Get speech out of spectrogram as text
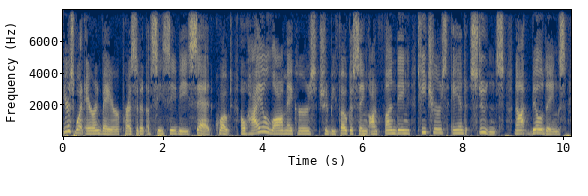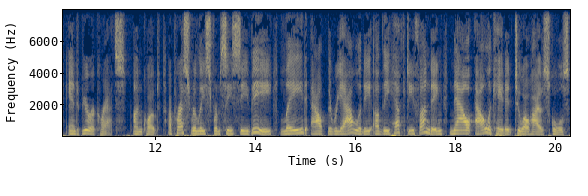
Here's what Aaron Baer, president of CCV, said, quote, Ohio lawmakers should be focusing on funding teachers and students, not buildings and bureaucrats. Unquote. A press release from CCV laid out the reality of the hefty funding now allocated to Ohio schools,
